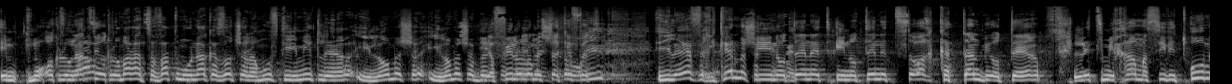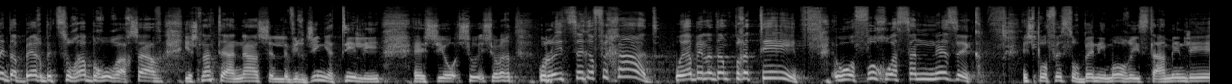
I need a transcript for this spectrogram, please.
עם תנועות כלומר, נאציות. כלומר, הצבת תמונה כזאת של המופתי עם היטלר, היא לא, מש... היא לא משבשת... היא אפילו לא משקפת. היא להפך, היא כן משקפת. היא נותנת, היא נותנת צוהר קטן ביותר לתמיכה מסיבית. הוא מדבר בצורה ברורה. עכשיו, ישנה טענה של וירג'יניה טילי, אה, שהיא שהיא אומרת, הוא לא ייצג אף אחד, הוא היה בן אדם פרטי, הוא הפוך, הוא עשה נזק. יש פרופסור בני מוריס, תאמין לי,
